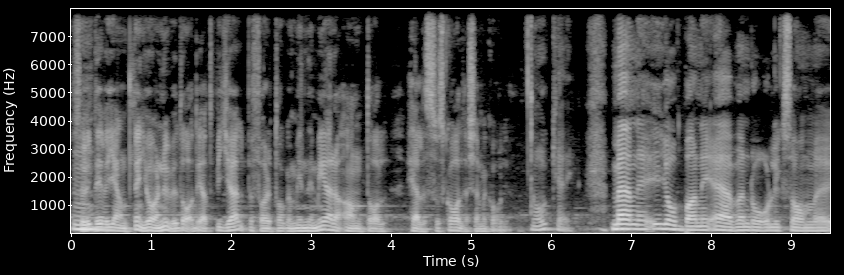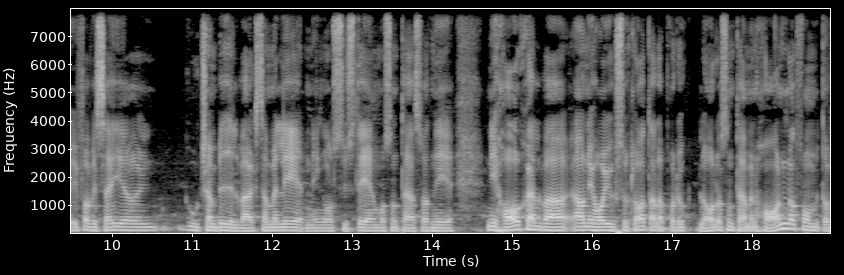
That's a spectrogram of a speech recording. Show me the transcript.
Så det vi egentligen gör nu idag det är att vi hjälper företag att minimera antal hälsoskadliga kemikalier. Okej. Men eh, jobbar ni även då liksom, eh, ifall vi säger godkänd bilverkstad med ledning och system och sånt där så att ni, ni har själva, ja ni har ju såklart alla produktblad och sånt där men har ni något form av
